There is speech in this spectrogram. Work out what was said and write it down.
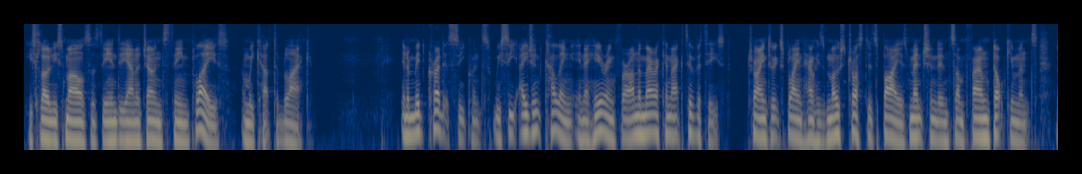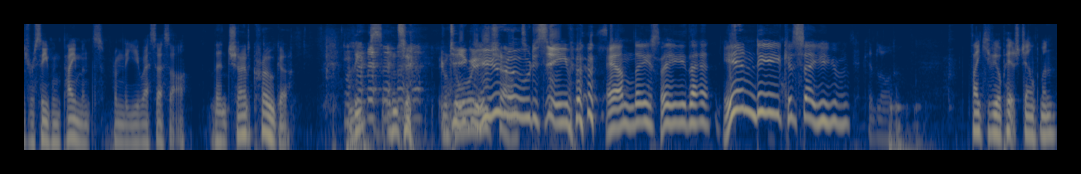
He slowly smiles as the Indiana Jones theme plays, and we cut to black. In a mid credits sequence, we see Agent Culling in a hearing for un American activities, trying to explain how his most trusted spy is mentioned in some found documents as receiving payments from the USSR. then Chad Kroeger leaps into Gregorian chant. deceive us. And they say that Indy can save us. Good lord. Thank you for your pitch, gentlemen.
